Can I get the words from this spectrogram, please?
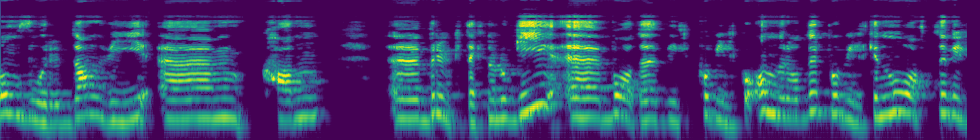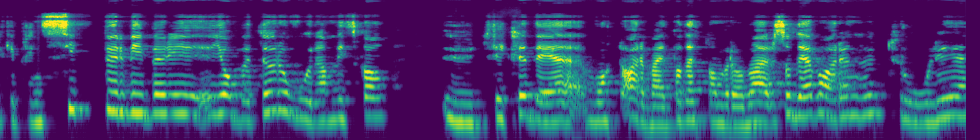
om hvordan vi eh, kan bruke teknologi, eh, både på hvilke områder, på hvilken måte, hvilke prinsipper vi bør jobbe etter, og hvordan vi skal utvikle det, vårt arbeid på dette området. Så det var en utrolig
